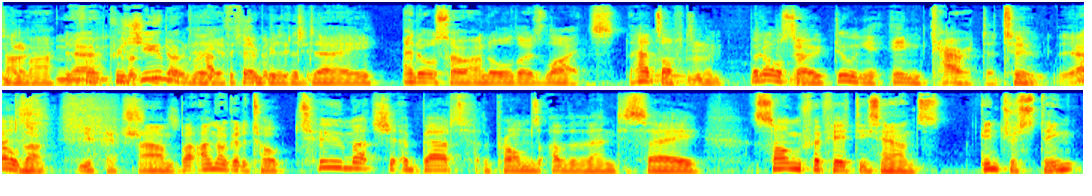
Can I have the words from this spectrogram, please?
summer, Yeah, for but you don't presumably a the fair bit of the day, and also under all those lights. Hats off to them. But also doing it in character too. Yes. Well done. Yes. Um, but I'm not going to talk too much about the proms other than to say Song for 50 sounds interesting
